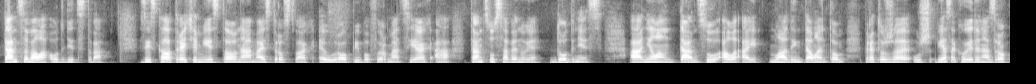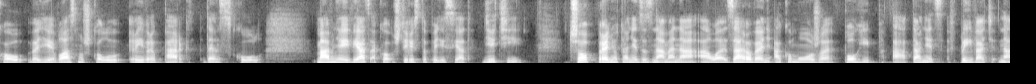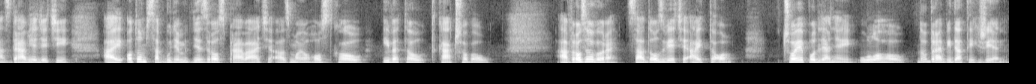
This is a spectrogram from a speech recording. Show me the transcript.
Tancovala od detstva. Získala tretie miesto na majstrovstvách Európy vo formáciách a tancu sa venuje dodnes. A nielen tancu, ale aj mladým talentom, pretože už viac ako 11 rokov vedie vlastnú školu River Park Dance School. Má v nej viac ako 450 detí čo pre ňu tanec znamená, ale zároveň ako môže pohyb a tanec vplývať na zdravie detí. Aj o tom sa budem dnes rozprávať s mojou hostkou Ivetou Tkáčovou. A v rozhovore sa dozviete aj to, čo je podľa nej úlohou dobre vydatých žien.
